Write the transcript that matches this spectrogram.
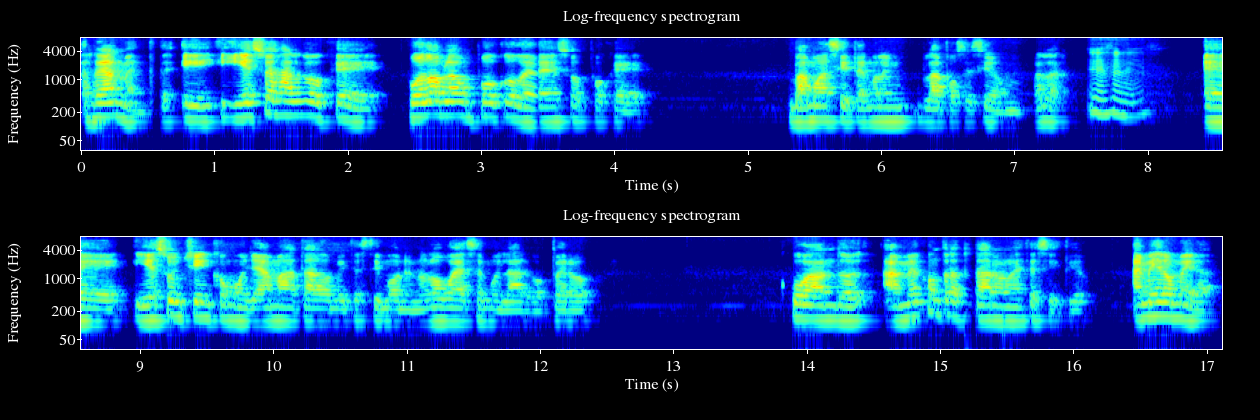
Realmente. Y, y eso es algo que puedo hablar un poco de eso porque, vamos a decir, tengo la, la posición, ¿verdad? Eh, y es un chin como ya ha matado mi testimonio, no lo voy a hacer muy largo, pero cuando a mí me contrataron a este sitio, a mí me dijeron, mira,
